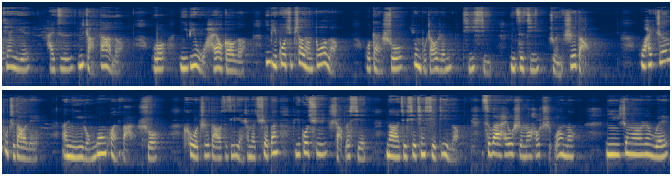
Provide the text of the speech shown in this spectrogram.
天爷，孩子，你长大了。我，你比我还要高了，你比过去漂亮多了。我敢说，用不着人提醒，你自己准知道。”我还真不知道嘞，安妮容光焕发说：“可我知道自己脸上的雀斑比过去少了些，那就谢天谢地了。此外还有什么好指望呢？你这么认为，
